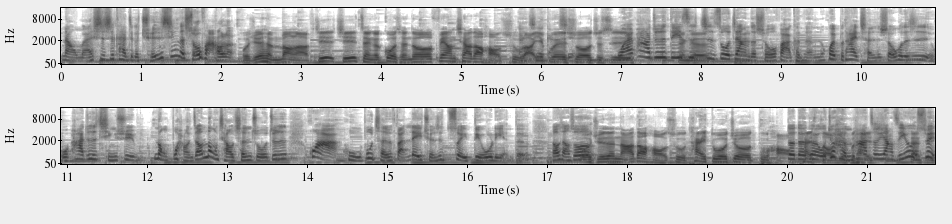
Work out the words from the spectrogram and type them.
那我们来试试看这个全新的手法好了。我觉得很棒啦。其实，其实整个过程都非常恰到好处啦，也不会说就是。我还怕就是第一次制作这样的手法可能会不太成熟，或者是我怕就是情绪弄不好，你知道弄巧成拙，就是画虎不成反类犬是最丢脸的。然后想说，我觉得拿到好处太多就不好。对对对，我就很怕这个样子，因为所以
